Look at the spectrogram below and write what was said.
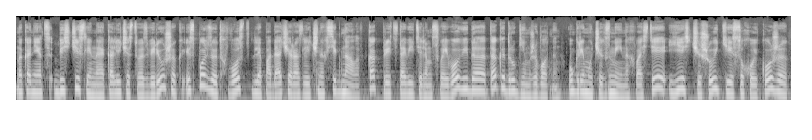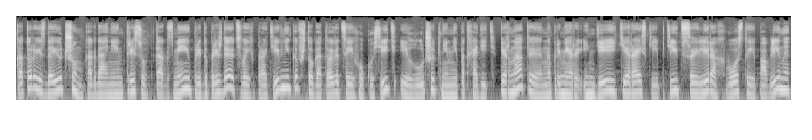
Наконец, бесчисленное количество зверюшек используют хвост для подачи различных сигналов, как представителям своего вида, так и другим животным. У гремучих змей на хвосте есть чешуйки из сухой кожи, которые издают шум, когда они им трясут. Так змеи предупреждают своих противников, что готовятся их укусить и лучше к ним не подходить. Пернатые, например, индейки, райские птицы, лирохвосты и павлины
